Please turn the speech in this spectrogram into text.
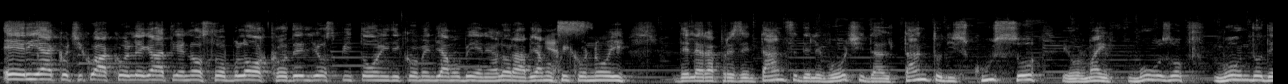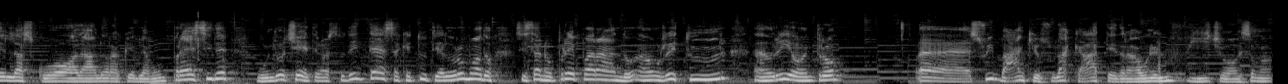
E rieccoci qua collegati nel nostro blocco degli ospitoni di Come Andiamo Bene. Allora abbiamo yes. qui con noi delle rappresentanze delle voci dal tanto discusso e ormai fumoso mondo della scuola. Allora qui abbiamo un preside, un docente, una studentessa che tutti a loro modo si stanno preparando a un retour, a un rientro eh, sui banchi o sulla cattedra o nell'ufficio, insomma,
